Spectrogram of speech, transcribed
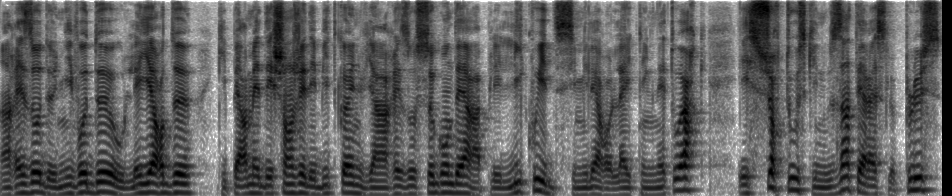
un réseau de niveau 2 ou layer 2 qui permet d'échanger des bitcoins via un réseau secondaire appelé Liquid, similaire au Lightning Network, et surtout ce qui nous intéresse le plus,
